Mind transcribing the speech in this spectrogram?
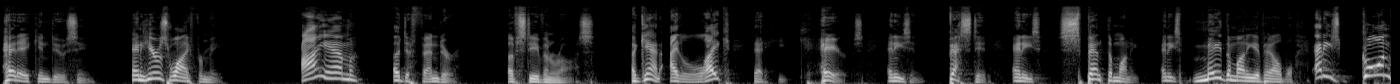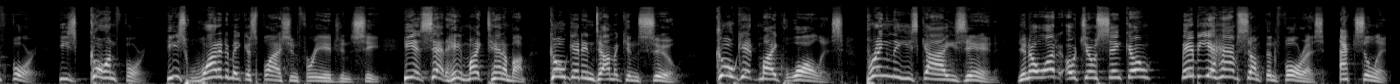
headache inducing. And here's why for me. I am a defender of Stephen Ross. Again, I like that he cares and he's invested and he's spent the money and he's made the money available and he's gone for it. He's gone for it. He's wanted to make a splash in free agency. He has said, hey, Mike Tannenbaum, go get Ndamukong Suh. Go get Mike Wallace. Bring these guys in. You know what, Ocho Cinco? Maybe you have something for us. Excellent.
